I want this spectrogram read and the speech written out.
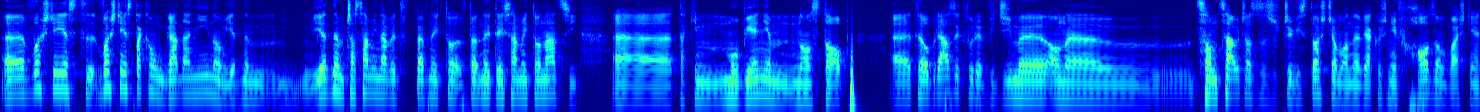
e, właśnie jest, właśnie jest taką gadaniną, jednym, jednym czasami nawet w pewnej, to, w pewnej tej samej tonacji, e, takim mówieniem non-stop, te obrazy, które widzimy, one są cały czas z rzeczywistością, one jakoś nie wchodzą właśnie e,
